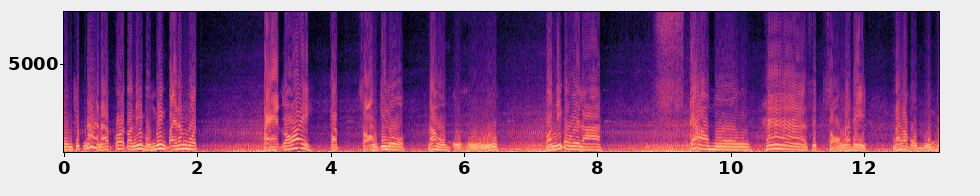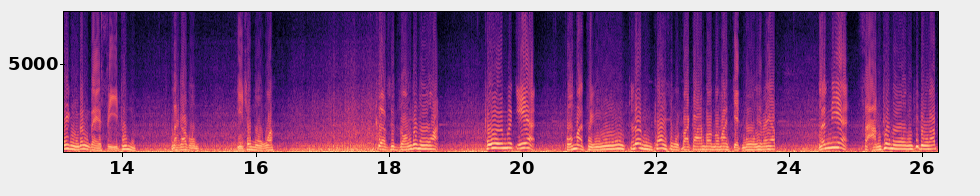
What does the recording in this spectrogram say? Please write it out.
ชมคลิปหน้านะครับ ก็ตอนนี้ผมวิ่งไปทั้งหมด 800 กับ 2 กิโลนะผม โอ้โห ตอนนี้ก็เวลา9โมง52 นาทีนะครับผมผมวิ่งตั้งแต่ 4 ทุ่มนะครับผม กี่ชั่วโมงวะ เกือบ 12 ชั่วโมงอะคือเมื่อกี้ผมมาถึงเริ่มใกล้สมุทรปราการตอนประมาณ 7 โมงใช่ไหมครับ แล้วเนี่ยสามชั่วโมงที่ดูครับ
